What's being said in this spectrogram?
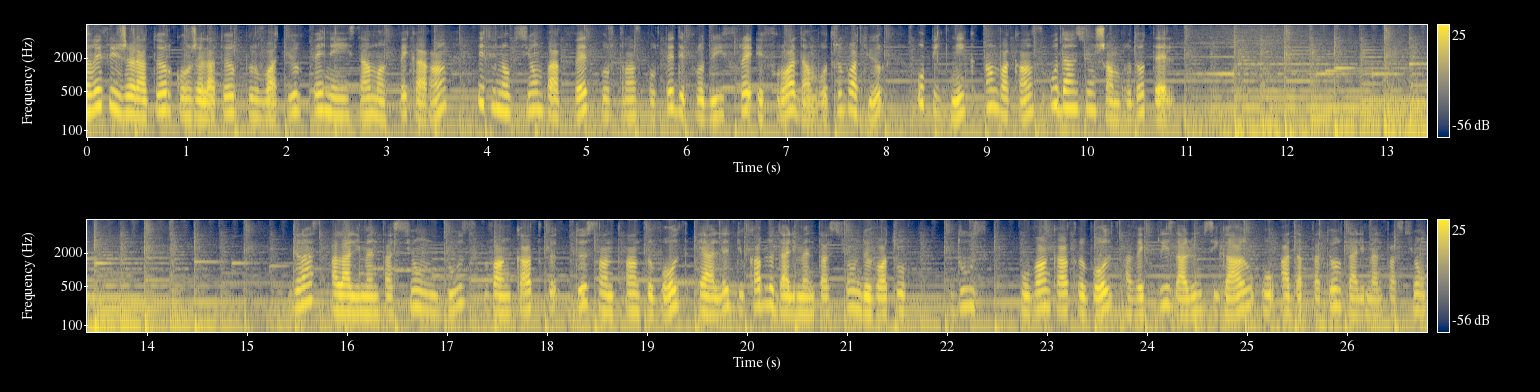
réfrigérateur congélateur pour voiture PNI Summer P40 est une option parfaite pour transporter des produits frais et froids dans votre voiture, au pique-nique, en vacances ou dans une chambre d'hôtel. Grâce à l'alimentation 12, 24, 230 volts et à l'aide du câble d'alimentation de voiture 12 ou 24 volts avec prise allume-cigare ou adaptateur d'alimentation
